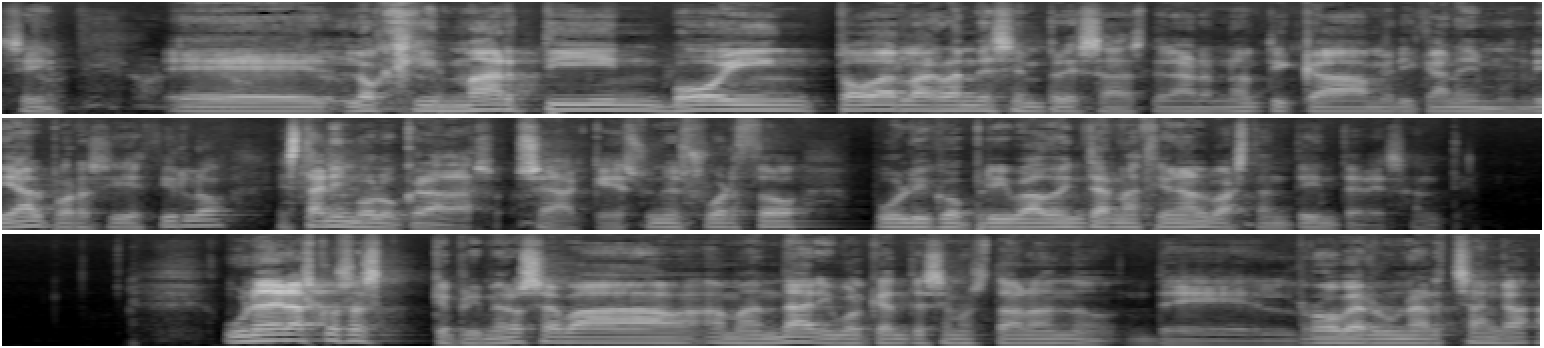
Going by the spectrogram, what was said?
Sí. Eh, Lockheed Martin, Boeing, todas las grandes empresas de la aeronáutica americana y mundial, por así decirlo, están involucradas. O sea que es un esfuerzo público-privado internacional bastante interesante. Una de las cosas que primero se va a mandar, igual que antes hemos estado hablando del rover lunar Changa,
